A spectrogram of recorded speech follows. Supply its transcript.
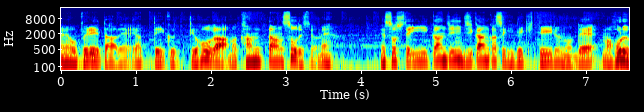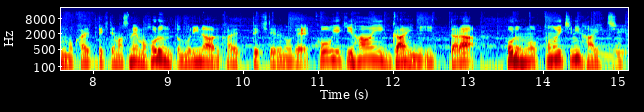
えオペレーターでやっていくっていう方が、ま簡単そうですよね。そしていい感じに時間稼ぎできているので、まあ、ホルンも帰ってきてますね。まあ、ホルンとムリナール帰ってきてるので、攻撃範囲外に行ったら、ホルンをこの位置に配置。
